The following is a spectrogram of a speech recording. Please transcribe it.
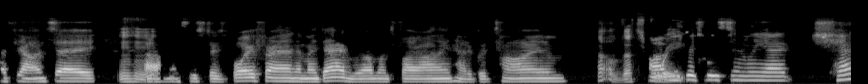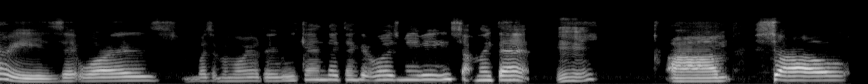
my fiance, Mhm. uh, my sister's boyfriend, and my dad. We all went to Fire Island, had a good time. oh, that's Um, we great. just recently at Cherries. It was was it Memorial Day weekend? I think it was maybe something like that. hmm Um, so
